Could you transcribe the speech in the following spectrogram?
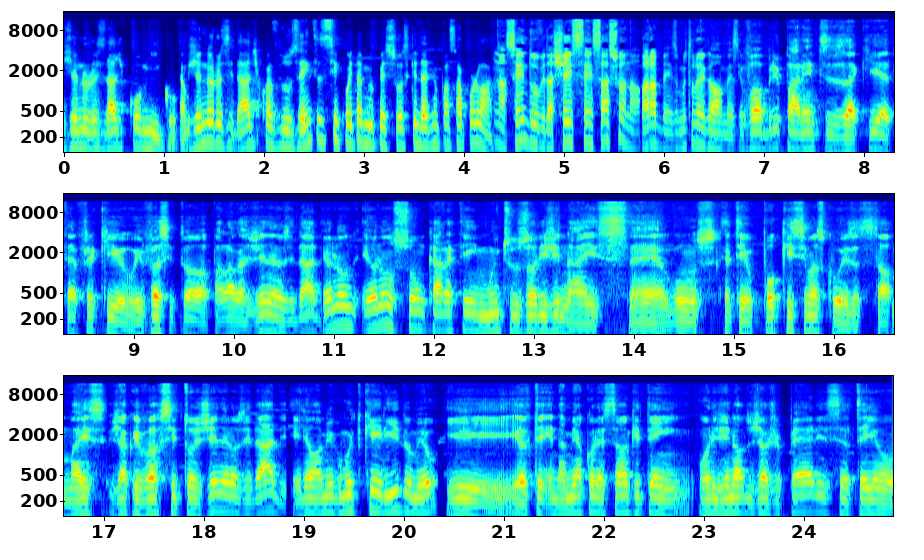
generosidade comigo, é generosidade com as 250 mil pessoas que devem passar por lá. Não, sem dúvida, achei sensacional. Parabéns, muito legal mesmo. Eu vou abrir parênteses aqui, até porque o Ivan citou a palavra generosidade. Eu não, eu não sou um cara que tem muitos originais, né? Alguns, eu tenho pouquíssimas coisas tal. Mas já que o Ivan citou generosidade, ele é um amigo muito querido meu e eu tenho na minha coleção aqui tem o original do Jorge Pérez, eu tenho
